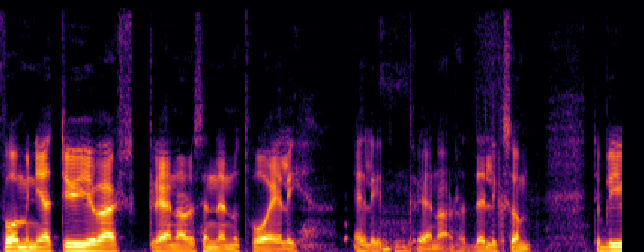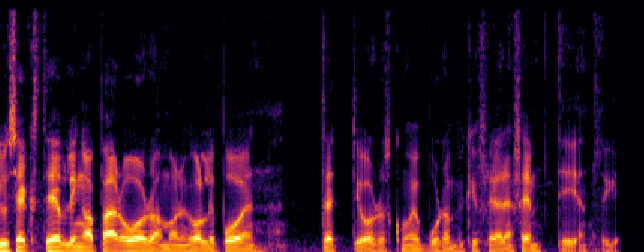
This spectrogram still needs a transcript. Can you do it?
två miniatyrgevärsgrenar och sen ännu två älg, älggrenar. Så det, liksom, det blir ju sex tävlingar per år och har man hållit på en 30 år så skulle man ju borde ha mycket fler än 50 egentligen.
